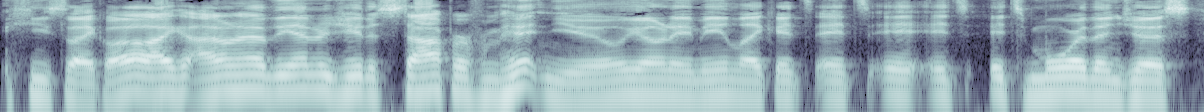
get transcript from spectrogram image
he's like, well, I, I don't have the energy to stop her from hitting you. You know what I mean? Like it's it's it's it's more than just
